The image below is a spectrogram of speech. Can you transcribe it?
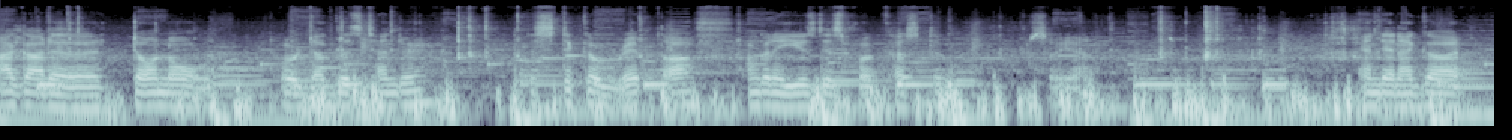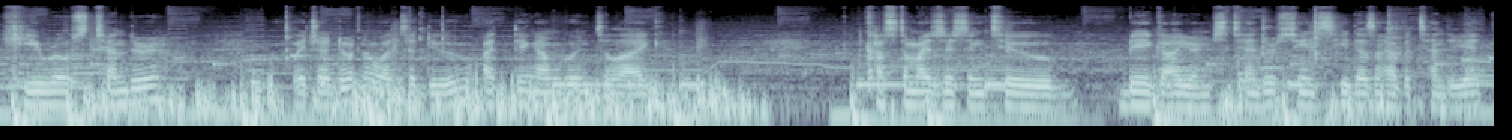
I got a Donald or Douglas tender the sticker ripped off I'm gonna use this for custom so yeah and then I got Hiro's tender which I don't know what to do I think I'm going to like customize this into Big Iron's tender since he doesn't have a tender yet.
